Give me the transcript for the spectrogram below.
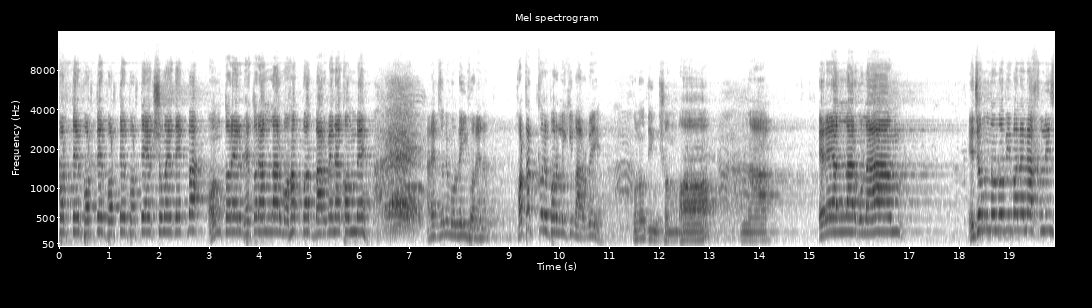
পড়তে পড়তে পড়তে পড়তে এক সময় দেখবা অন্তরের ভেতর আল্লাহর মোহাব্বত বাড়বে না, কমবে। আর একজনে মোটেই পড়ে না। হঠাৎ করে পড়লে কি বাড়বে? কোনোদিন সম্ভব না। এরে আল্লাহর গোলাম, এজন্য নবী বলেন, আখলিস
